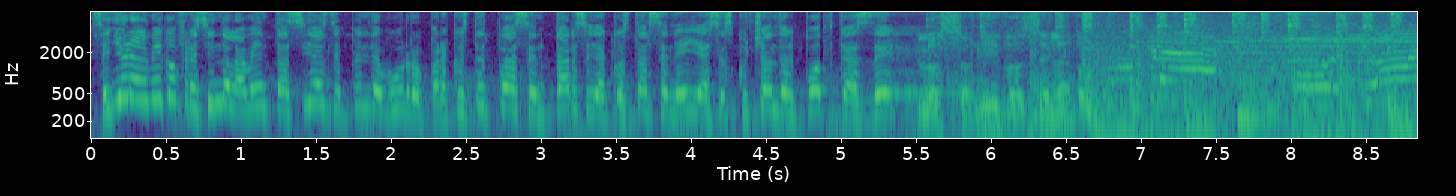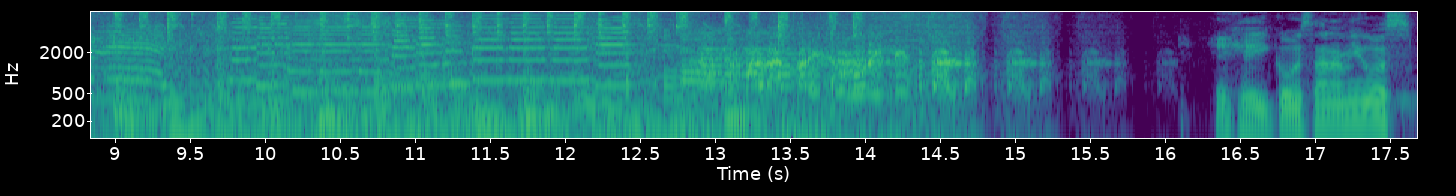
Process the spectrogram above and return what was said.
Señora, le vengo ofreciendo la venta sillas de piel de burro para que usted pueda sentarse y acostarse en ellas escuchando el podcast de Los sonidos de la dona. Hey, hey, ¿cómo están amigos?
